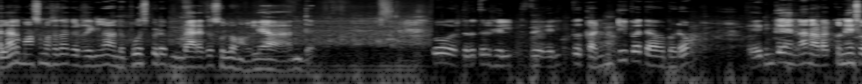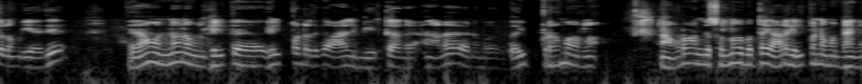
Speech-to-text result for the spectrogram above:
எல்லோரும் மாதம் மாதம் தான் கட்டுறீங்களா? அந்த போஸ்ட் பெய்டை வேறு எதுவும் சொல்லுவாங்க இல்லையா? அந்த ஸோ ஒருத்தர் ஹெல்ப் ஹெல்ப்பு கண்டிப்பாக தேவைப்படும். எங்கே என்ன நடக்குன்னே சொல்ல முடியாது. ஏதாவது ஒன்றா நம்மளுக்கு ஹெல்ப் ஹெல்ப் பண்ணுறதுக்கு ஆள் இங்கே இருக்காங்க. அதனால் நம்ம பயப்படாமல் வரலாம். நான் கூட அங்கே சொன்னதை பார்த்தா யாரும் ஹெல்ப் பண்ண மாட்டாங்க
